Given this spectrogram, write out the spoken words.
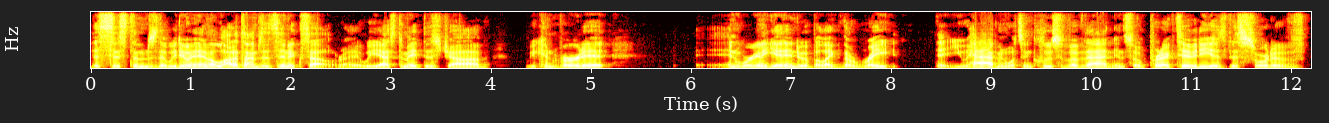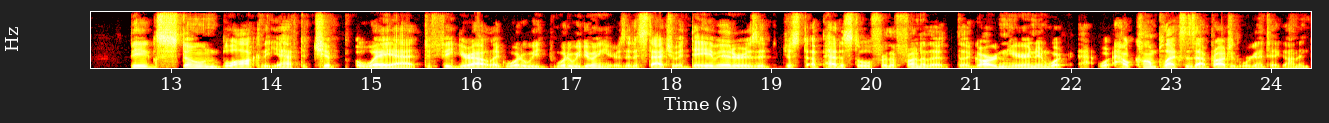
the systems that we do. And a lot of times it's in Excel, right? We estimate this job, we convert it, and we're going to get into it, but like the rate that you have and what's inclusive of that. And so productivity is this sort of big stone block that you have to chip away at to figure out like what are we what are we doing here? Is it a statue of David or is it just a pedestal for the front of the, the garden here? And then what, what how complex is that project we're going to take on? And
